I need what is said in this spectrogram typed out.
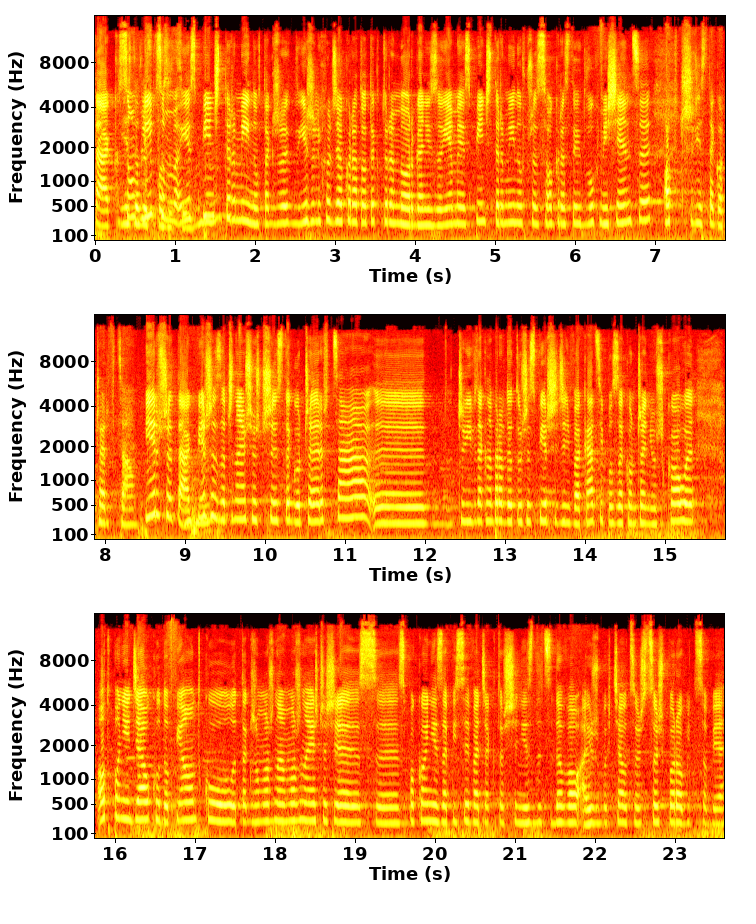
Tak, Jest są w lipcu, jest pięć terminów, także jeżeli chodzi akurat o te, które my organizujemy, jest pięć terminów przez okres tych dwóch miesięcy. Od 30 czerwca. Pierwsze tak, pierwsze zaczynają się już 30 czerwca, yy, czyli tak naprawdę to już jest pierwszy dzień wakacji po zakończeniu szkoły, od poniedziałku do piątku, także można, można jeszcze się spokojnie zapisywać, jak ktoś się nie zdecydował, a już by chciał coś, coś porobić sobie.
